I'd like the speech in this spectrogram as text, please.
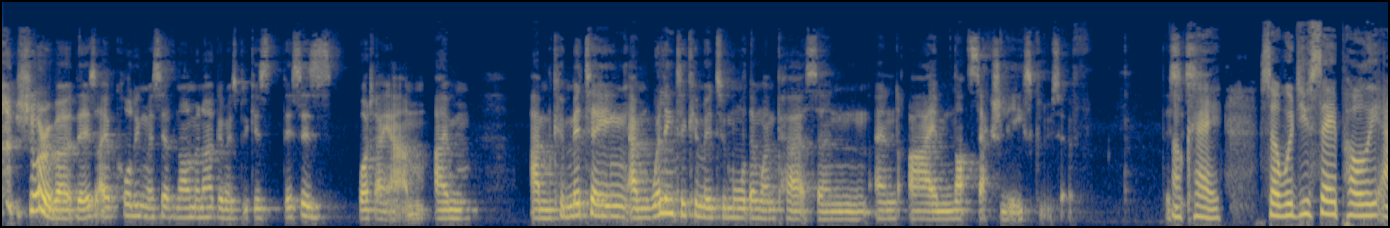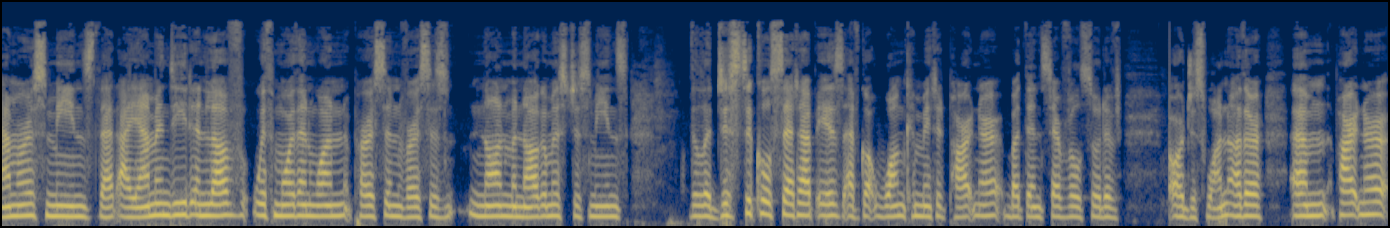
sure about this, I'm calling myself non monogamous because this is what I am. I'm I'm committing, I'm willing to commit to more than one person, and I'm not sexually exclusive. This okay. Is- so would you say polyamorous means that I am indeed in love with more than one person versus non monogamous just means the logistical setup is I've got one committed partner, but then several sort of, or just one other um, partner?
